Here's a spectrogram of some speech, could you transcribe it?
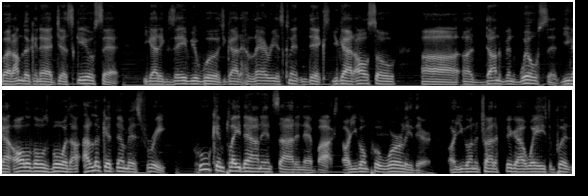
but I'm looking at just skill set. You got Xavier Woods, you got hilarious Clinton Dix, you got also uh, uh Donovan Wilson. You got all of those boys. I, I look at them as free. Who can play down inside in that box? Are you gonna put Worley there? Are you gonna try to figure out ways to put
